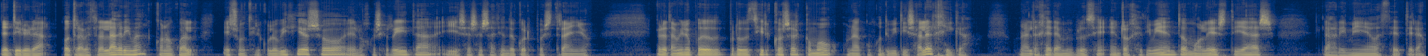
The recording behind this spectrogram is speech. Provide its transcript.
deteriora otra vez la lágrima, con lo cual es un círculo vicioso, el ojo se irrita y esa sensación de cuerpo extraño. Pero también lo puede producir cosas como una conjuntivitis alérgica, alergia también produce enrojecimiento, molestias, lagrimeo, etc.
